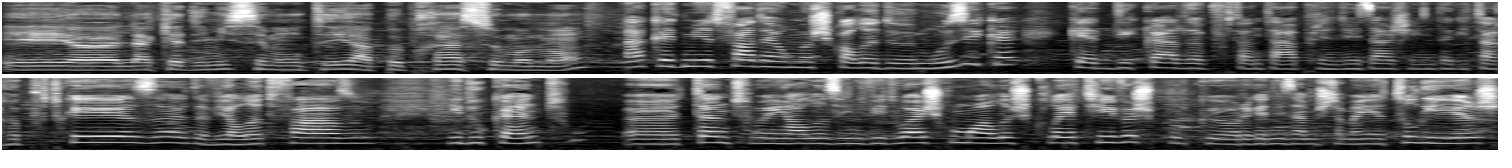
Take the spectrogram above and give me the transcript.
Et euh, l'académie s'est montée à peu près à ce moment. A Academia de Fado é uma escola de música que é dedicada, portanto, à aprendizagem da guitarra portuguesa, da viola de fado e do canto, Uh, tanto em aulas individuais como aulas coletivas, porque organizamos também ateliês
